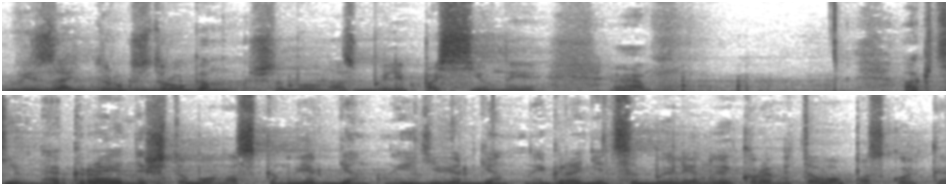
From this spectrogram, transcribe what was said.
увязать друг с другом, чтобы у нас были пассивные активные окраины, чтобы у нас конвергентные и дивергентные границы были. Ну и кроме того, поскольку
